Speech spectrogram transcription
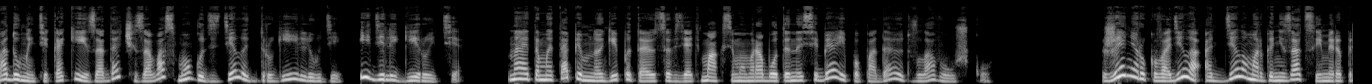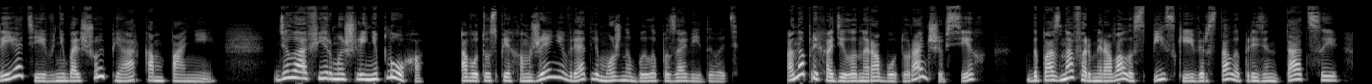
Подумайте, какие задачи за вас могут сделать другие люди, и делегируйте. На этом этапе многие пытаются взять максимум работы на себя и попадают в ловушку. Женя руководила отделом организации мероприятий в небольшой пиар-компании. Дела фирмы шли неплохо, а вот успехом Жени вряд ли можно было позавидовать. Она приходила на работу раньше всех, допоздна формировала списки и верстала презентации —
